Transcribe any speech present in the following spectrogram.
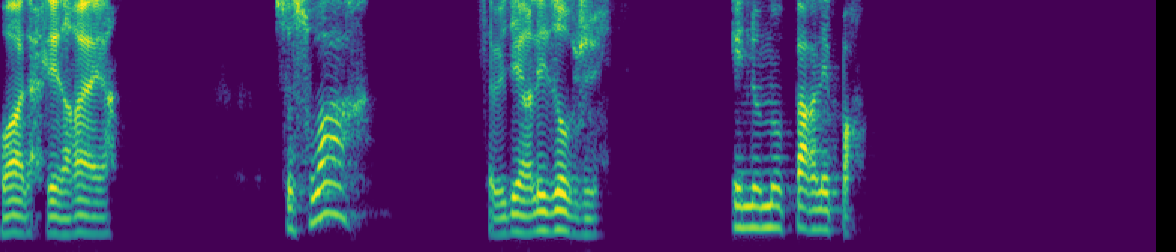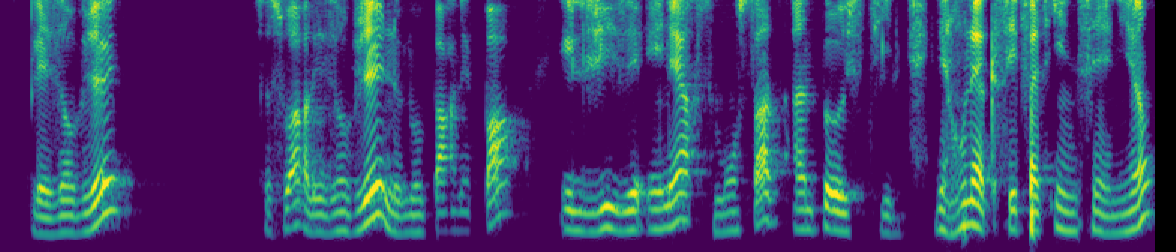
واضح للغاية Ce soir ça veut dire les objets. Il ne me parlait pas. Les objets, ce soir, les objets ne me parlaient pas. Ils gisaient inertes, maussades, un peu hostiles. إذا هناك صفات إنسانية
